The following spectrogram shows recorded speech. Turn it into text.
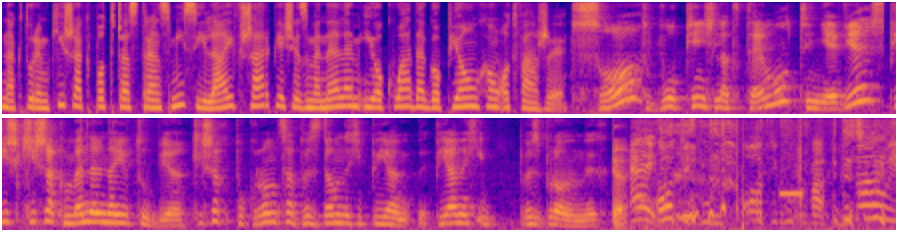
na którym Kiszak podczas transmisji live szarpie się z Menelem i okłada go piąchą o twarzy. Co? To było 5 lat temu? Ty nie wiesz? Pisz Kiszak Menel na YouTubie. Kiszak pogromca bezdomnych i pijany, pijanych i bezbronnych. O ty kurwa, o ty kurwa, sorry,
